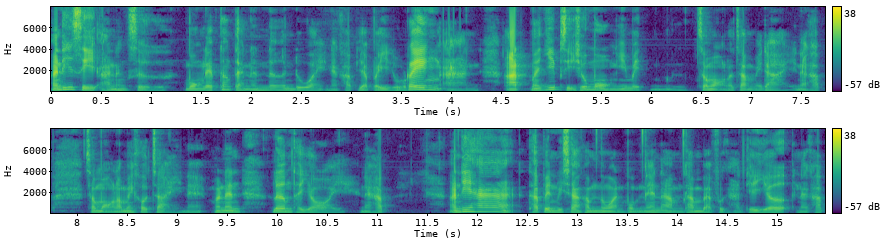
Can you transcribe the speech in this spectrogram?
อันที่ 4 อ่านหนังสือวงเล็บตั้งแต่เนิ่นๆด้วยนะครับ อย่าไปเร่งอ่านอัดมา 24 ชั่วโมงนี้ไม่สมองเราจำไม่ได้นะครับ สมองเราไม่เข้าใจนะเพราะนั้นเริ่มทยอยนะครับ อันที่ 5 ถ้าเป็นวิชาคำนวณผมแนะนำทำแบบฝึกหัดเยอะๆนะครับ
